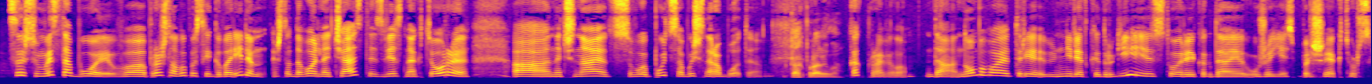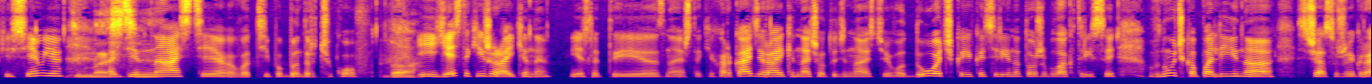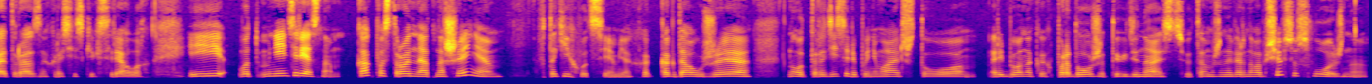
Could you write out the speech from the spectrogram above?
Слушай, мы с тобой в прошлом выпуске говорили, что довольно часто известные актеры а, начинают свой путь с обычной работы. Как правило. Как правило, да. Но бывают ре- нередко и другие истории, когда уже есть большие актерские семьи, а, Династия. династии, вот типа Бондарчуков. Да. И есть такие же Райкины. Если ты знаешь таких, Аркадий Райкин начал эту династию, его дочка Екатерина тоже была актрисой, внучка Полина сейчас уже играет в разных российских сериалах. И вот мне интересно, как построены отношения в таких вот семьях, когда уже ну, вот родители понимают, что ребенок их продолжит, их династию. Там же, наверное, вообще все сложно.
